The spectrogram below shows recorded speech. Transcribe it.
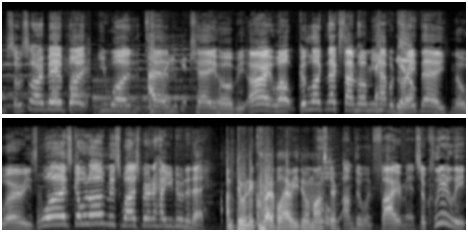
I'm so sorry, man, but you won I 10k, homie. All right, well, good luck next time, homie. Thank Have a you. great day. No worries. What's going on, Miss Washburner? How you doing today? I'm doing incredible. How are you doing, Monster? Oh, I'm doing fire, man. So clearly,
